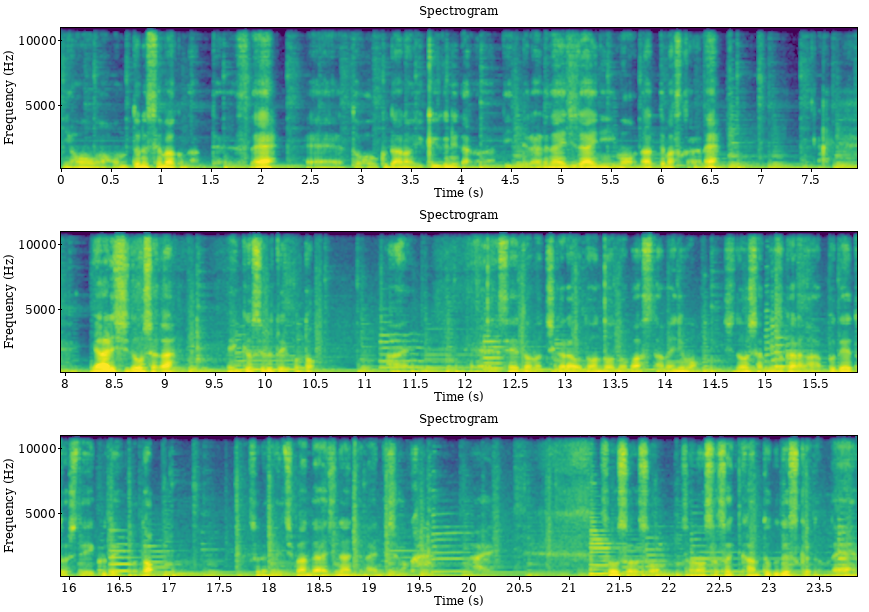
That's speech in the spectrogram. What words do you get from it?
う日本は本当に狭くなってですね、えー、東北だの雪国だのなんて言ってられない時代にもうなってますからね。やはり指導者が勉強するということ、はい。え生徒の力をどんどん伸ばすためにも指導者自らがアップデートしていくということ。それが一番大事なんじゃないんでしょうか。はい、そうそうそう。その佐々木監督ですけどね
